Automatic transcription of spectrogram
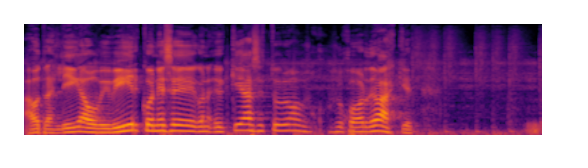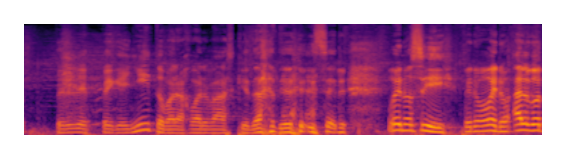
a otras ligas o vivir con ese... con- ¿Qué haces tú, no? Soy jugador de básquet? Pero eres pequeñito para jugar básquet. Bueno, sí, pero bueno, algo,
